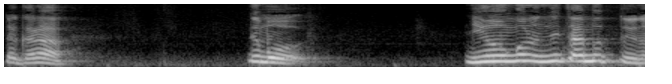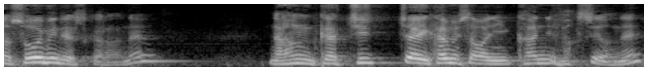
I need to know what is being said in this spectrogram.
だからでも日本語の「妬む」っていうのはそういう意味ですからね。なんかちっちゃい神様に感じますよね。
